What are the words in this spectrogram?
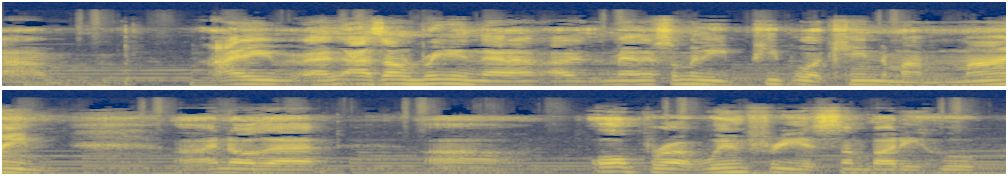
Um, I, as I'm reading that, I, I, man, there's so many people that came to my mind. Uh, I know that uh, Oprah Winfrey is somebody who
